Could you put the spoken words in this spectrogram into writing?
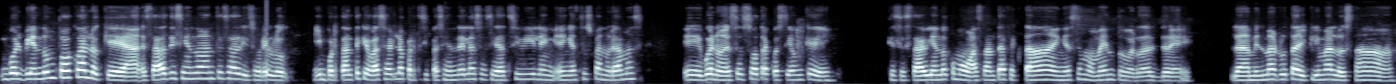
Volviendo un poco a lo que estabas diciendo antes, Adri, sobre lo importante que va a ser la participación de la sociedad civil en, en estos panoramas, eh, bueno, esa es otra cuestión que, que se está viendo como bastante afectada en este momento, ¿verdad? De la misma ruta del clima lo está,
